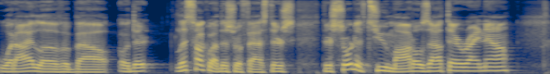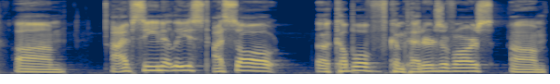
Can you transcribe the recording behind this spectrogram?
what I love about, or there, let's talk about this real fast. There's there's sort of two models out there right now. Um, I've seen at least. I saw a couple of competitors of ours um,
